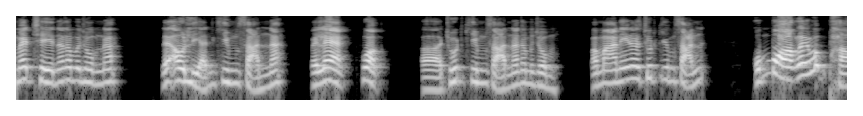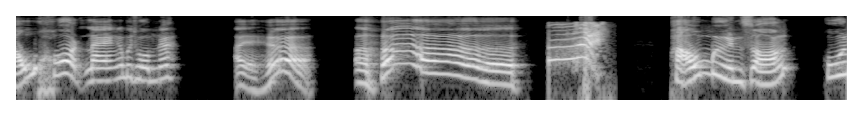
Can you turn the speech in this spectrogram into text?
แมชชีนนะท่านผู้ชมนะ แล้วเอาเหรียญคิมสันนะ ไปแลกพวกเอ่อชุดคิมสันนะท่านผู้ชม ประมาณนี้นะชุดคิมสัน ผมบอกเลยว่าเผาโคตรแรงท่านผู้ชมนะไอ้เฮ้อเออเฮ้อเผาหมื่นสองคูณ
